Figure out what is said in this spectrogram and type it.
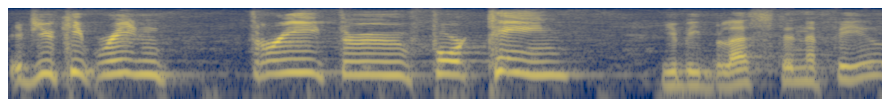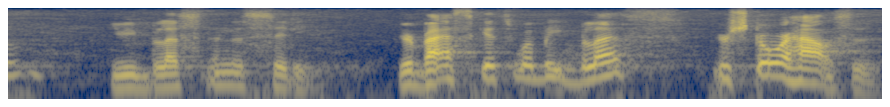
if you keep reading 3 through 14, you'll be blessed in the field, you'll be blessed in the city. Your baskets will be blessed, your storehouses.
